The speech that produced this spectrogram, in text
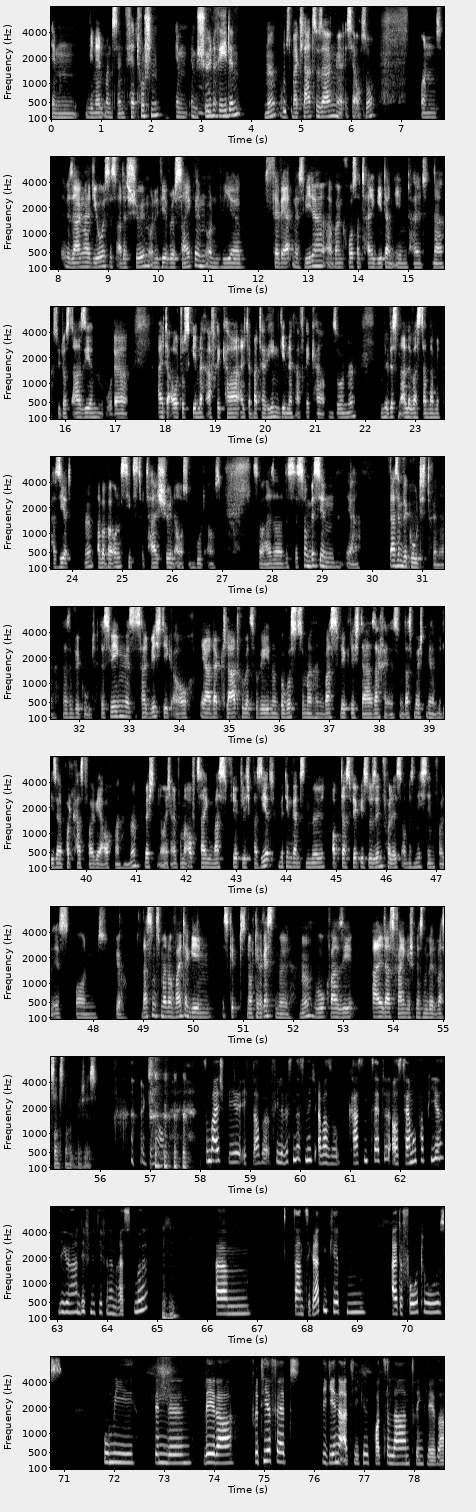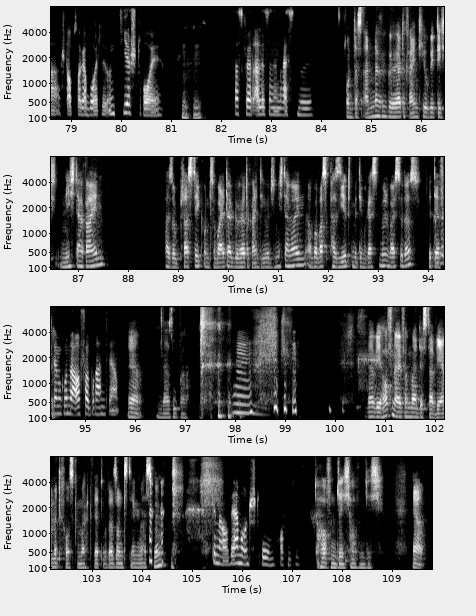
im, wie nennt man es denn, Vertuschen, im, im mhm. Schönreden, ne? um es mal klar zu sagen, ja, ist ja auch so. Und wir sagen halt, jo, es ist alles schön und wir recyceln und wir verwerten es wieder, aber ein großer Teil geht dann eben halt nach Südostasien oder alte Autos gehen nach Afrika, alte Batterien gehen nach Afrika und so, ne? Und wir wissen alle, was dann damit passiert. Ne? Aber bei uns sieht's total schön aus und gut aus. So, also das ist so ein bisschen, ja, da sind wir gut drinnen, da sind wir gut. Deswegen ist es halt wichtig, auch ja da klar drüber zu reden und bewusst zu machen, was wirklich da Sache ist. Und das möchten wir halt mit dieser Podcast-Folge ja auch machen. Ne? Wir möchten euch einfach mal aufzeigen, was wirklich passiert mit dem ganzen Müll, ob das wirklich so sinnvoll ist, ob es nicht sinnvoll ist. Und ja, lass uns mal noch weitergehen. Es gibt noch den Restmüll, ne? wo quasi all das reingeschmissen wird, was sonst noch übrig ist. genau. Zum Beispiel, ich glaube, viele wissen das nicht, aber so Kassenzettel aus Thermopapier, die gehören definitiv in den Restmüll. Mhm. Ähm, dann Zigarettenkippen, alte Fotos, Gummi, Windeln, Leder, Frittierfett, Hygieneartikel, Porzellan, Trinkgläser, Staubsaugerbeutel und Tierstreu. Mhm. Das gehört alles in den Restmüll. Und das andere gehört rein theoretisch nicht da rein? Also Plastik und so weiter gehört rein theoretisch nicht da rein. Aber was passiert mit dem Restmüll, weißt du das? Wird der wird im Grunde auch verbrannt, ja. Ja, na super. Hm. na, wir hoffen einfach mal, dass da Wärme draus gemacht wird oder sonst irgendwas, ne? genau, Wärme und Strom, hoffentlich. Hoffentlich, hoffentlich. Ja.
